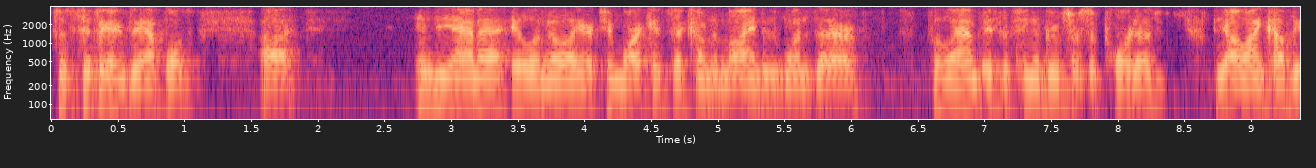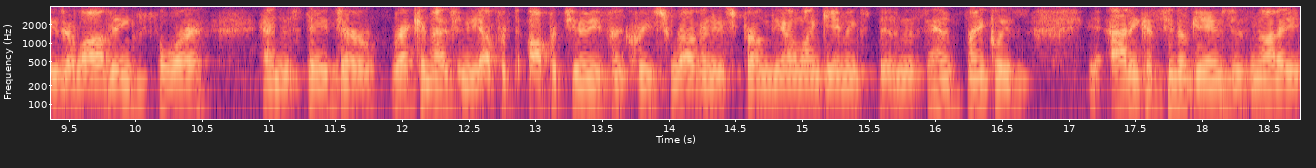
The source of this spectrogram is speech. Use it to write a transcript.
specific examples, uh, Indiana, Illinois are two markets that come to mind as ones that are the land-based casino groups are supportive. The online companies are lobbying for it, and the states are recognizing the opportunity for increased revenues from the online gaming business. And frankly, adding casino games is not a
